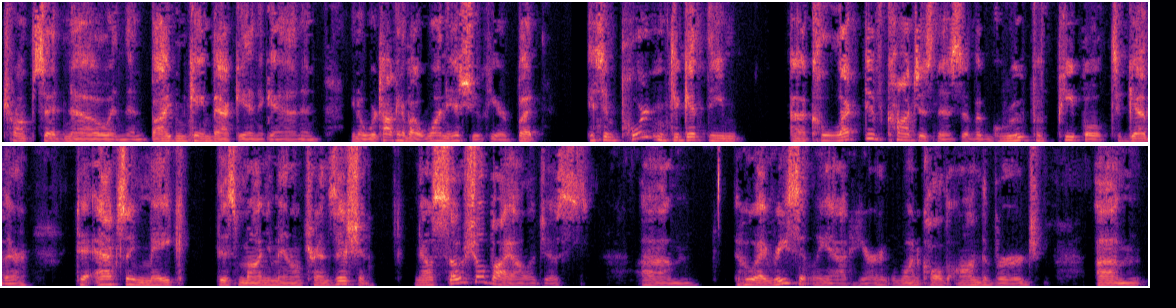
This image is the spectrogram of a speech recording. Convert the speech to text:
Trump said no, and then Biden came back in again. And, you know, we're talking about one issue here, but it's important to get the uh, collective consciousness of a group of people together to actually make this monumental transition. Now, social biologists, um, who I recently had here, one called On the Verge, um,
